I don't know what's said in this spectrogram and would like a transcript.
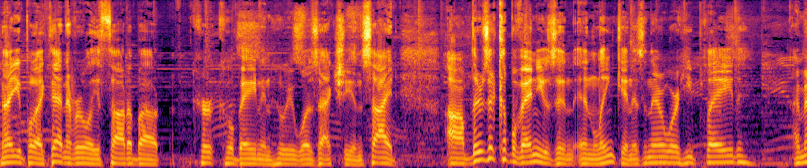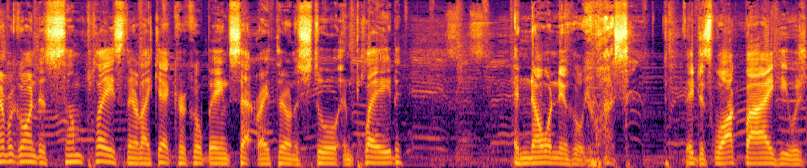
now you put like that. Never really thought about Kurt Cobain and who he was actually inside. Um, there's a couple venues in, in Lincoln, isn't there, where he played? I remember going to some place and they're like, yeah, Kurt Cobain sat right there on a stool and played, and no one knew who he was. they just walked by. He was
